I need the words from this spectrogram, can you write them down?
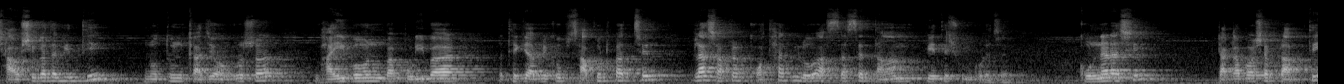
সাহসিকতা বৃদ্ধি, নতুন কাজে অগ্রসর ভাই বোন বা পরিবার থেকে আপনি খুব সাপোর্ট পাচ্ছেন প্লাস আপনার কথাগুলো আস্তে আস্তে দাম পেতে শুরু করেছে। কন্যা রাশি টাকা পয়সা প্রাপ্তি,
